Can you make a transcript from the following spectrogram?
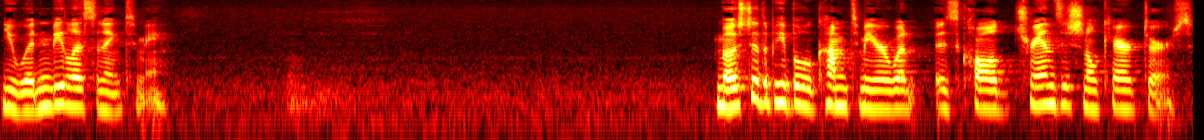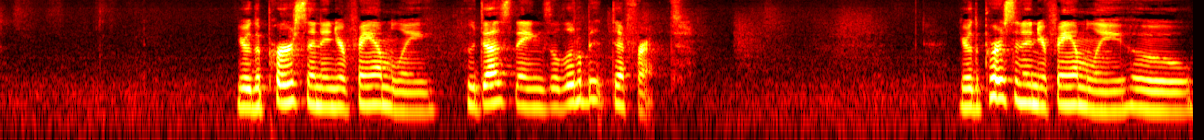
you wouldn't be listening to me. Most of the people who come to me are what is called transitional characters. You're the person in your family who does things a little bit different. You're the person in your family who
